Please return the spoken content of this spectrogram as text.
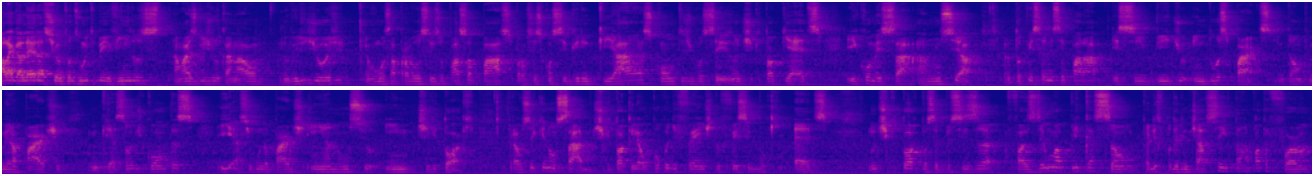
Fala galera, sejam todos muito bem-vindos a mais um vídeo no canal. No vídeo de hoje eu vou mostrar para vocês o passo a passo para vocês conseguirem criar as contas de vocês no TikTok Ads e começar a anunciar. Eu estou pensando em separar esse vídeo em duas partes. Então a primeira parte em criação de contas e a segunda parte em anúncio em TikTok. Para você que não sabe, o TikTok ele é um pouco diferente do Facebook Ads. No TikTok você precisa fazer uma aplicação para eles poderem te aceitar na plataforma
